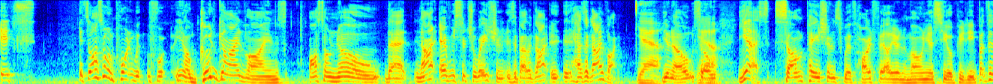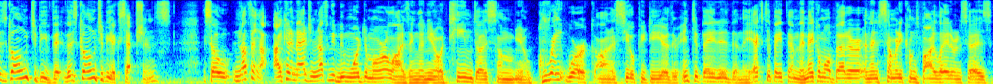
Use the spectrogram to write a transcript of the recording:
it's it's also important with, for you know good guidelines. Also know that not every situation is about a guide. It has a guideline. Yeah. You know, so Yeah. yes, some patients with heart failure, pneumonia, COPD, but there's going to be vi- there's going to be exceptions. So nothing. I can imagine nothing could be more demoralizing than you know a team does some you know great work on a COPD or they're intubated, then they extubate them, they make them all better, and then somebody comes by later and says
